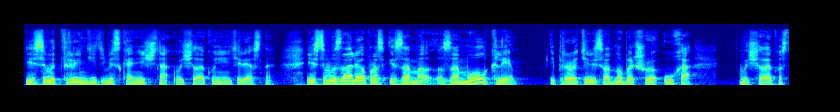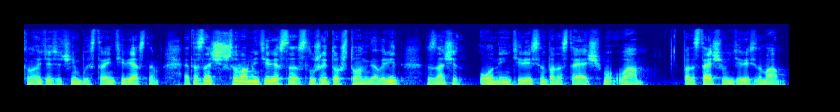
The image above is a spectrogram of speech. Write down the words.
Если вы трендите бесконечно, вы человеку неинтересны. Если вы задали вопрос и замолкли, и превратились в одно большое ухо, вы человеку становитесь очень быстро интересным. Это значит, что вам интересно слушать то, что он говорит, значит, он интересен по-настоящему вам. По-настоящему интересен вам.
